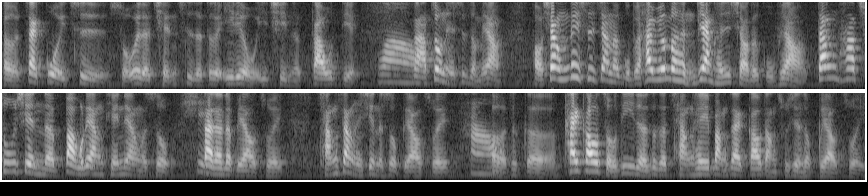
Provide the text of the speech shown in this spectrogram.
呃再过一次所谓的前次的这个一六五一七的高点。哇，那重点是怎么样？好像类似这样的股票，它原本很量很小的股票，当它出现了爆量天量的时候，大家都不要追。长上影线的时候不要追。好，呃，这个开高走低的这个长黑棒在高档出现的时候不要追。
